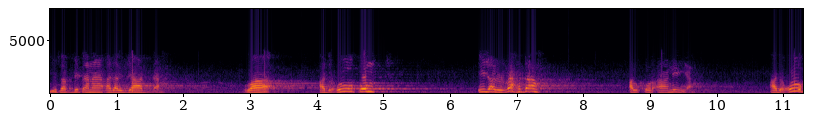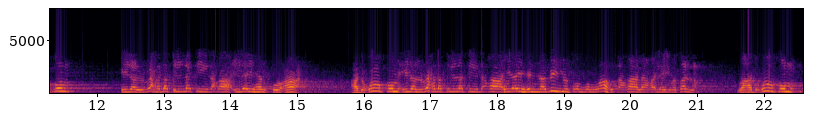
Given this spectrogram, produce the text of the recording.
يثبتنا على الجادة. وأدعوكم إلى الوحدة القرآنية. أدعوكم إلى الوحدة التي دعا إليها القرآن. أدعوكم إلى الوحدة التي دعا إليه النبي صلى الله تعالى عليه وسلم. وأدعوكم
